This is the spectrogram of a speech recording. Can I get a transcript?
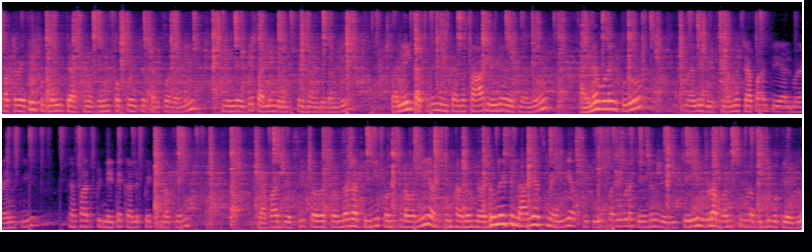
పచ్చడి అయితే ఇప్పుడు మళ్ళీ చేస్తున్నాం ఫ్రెండ్స్. పప్పు అయితే సరిపోదని ముందైతే పల్లీలు వేసుకుంటున్నాను చూడండి. పల్లీలు పచ్చడి నేను చాలా సార్లు వీడియో పెట్టినాను. అయినా కూడా ఇప్పుడు మళ్ళీ చేస్తున్నాను. చపాతి చేయాలి మా ఆయనకి. చపాతి పిండి అయితే కలిపి పెట్టిన ఫ్రెండ్స్. చపాతి చేసి తొందర తొందరగా తిని పనుకున్నామని అనుకుంటున్నాను. నడువులు అయితే లాగేస్తున్నాయి. అసలు ఏ పని కూడా చేయడం లేదు. చేయని కూడా మనసు కూడా బుద్ధి పుట్టలేదు.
